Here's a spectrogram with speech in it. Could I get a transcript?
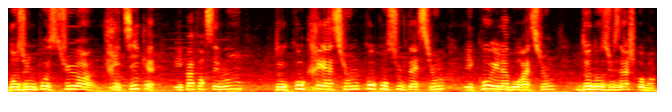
dans une posture critique et pas forcément de co-création, co-consultation et co-élaboration de nos usages communs.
